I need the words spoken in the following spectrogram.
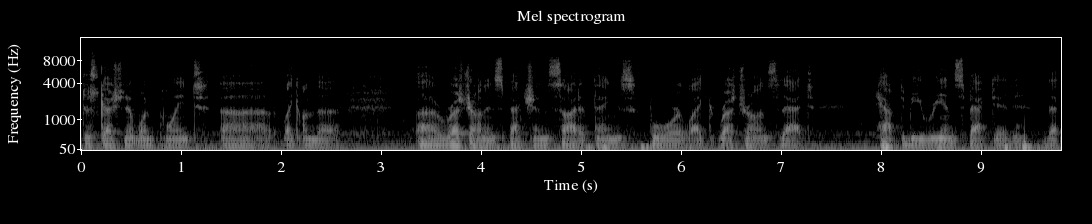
discussion at one point, uh, like on the uh, restaurant inspection side of things for like restaurants that have to be re-inspected that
